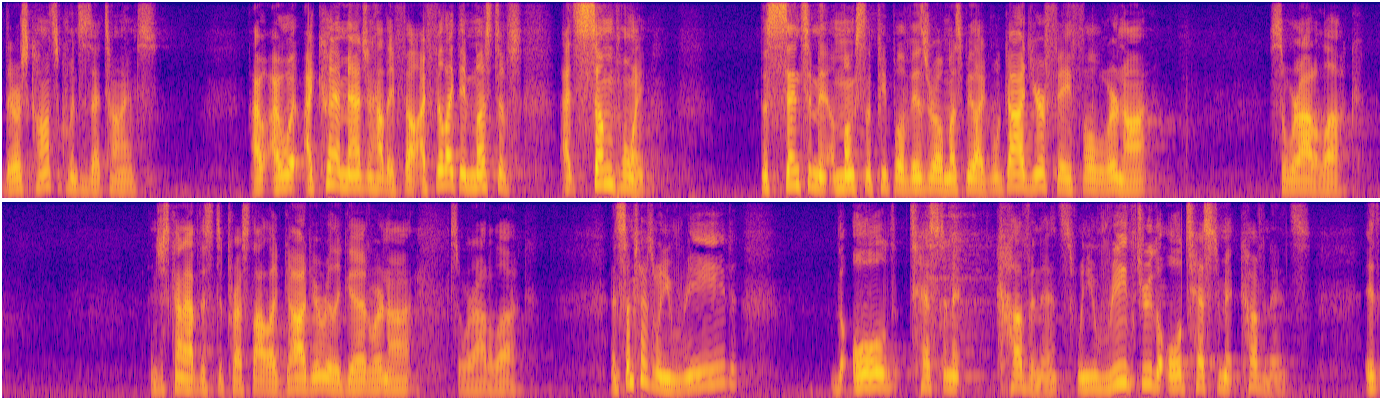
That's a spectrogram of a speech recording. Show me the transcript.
there's consequences at times. I, I, w- I couldn't imagine how they felt. I feel like they must have, at some point, the sentiment amongst the people of Israel must be like, well, God, you're faithful, we're not. So we're out of luck. And just kind of have this depressed thought like, God, you're really good, we're not. So we're out of luck. And sometimes when you read the Old Testament covenants, when you read through the Old Testament covenants, it,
